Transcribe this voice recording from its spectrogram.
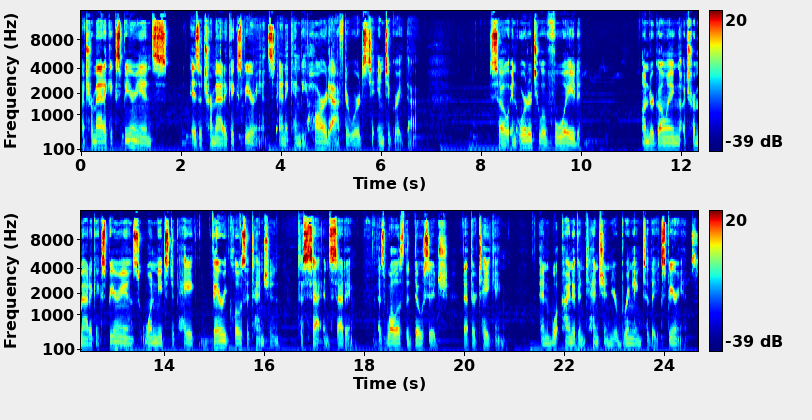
A traumatic experience is a traumatic experience, and it can be hard afterwards to integrate that. So, in order to avoid undergoing a traumatic experience, one needs to pay very close attention to set and setting, as well as the dosage that they're taking and what kind of intention you're bringing to the experience.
